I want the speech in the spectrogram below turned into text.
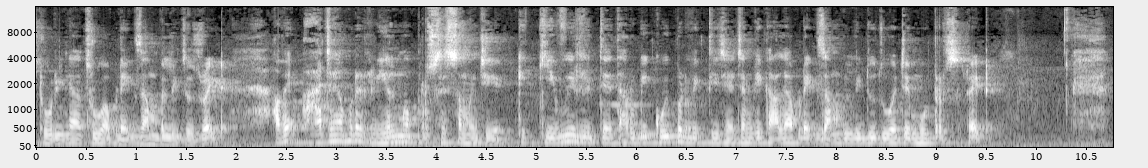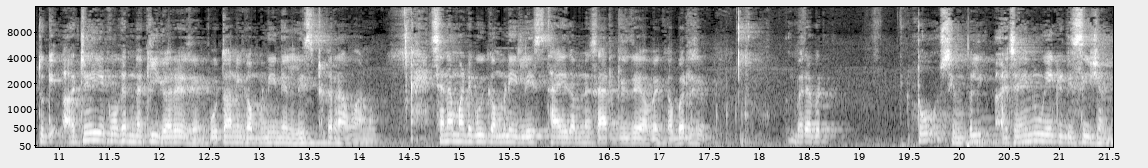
સ્ટોરીના થ્રુ આપણે એક્ઝામ્પલ લીધું રાઈટ હવે આજે આપણે રિયલમાં પ્રોસેસ સમજીએ કે કેવી રીતે, ધારો કે કોઈ પણ વ્યક્તિ છે, જેમ કે કાલે આપણે એક્ઝામ્પલ લીધું હતું અજય મોટર્સ રાઈટ તો કે અજય એક વખત નક્કી કરે છે પોતાની કંપનીને લિસ્ટ કરાવવાનું. શેના માટે કોઈ કંપની લિસ્ટ થાય તમને સારી રીતે હવે ખબર છે? બરાબર. તો સિમ્પલી અજયનું એક ડિસિઝન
